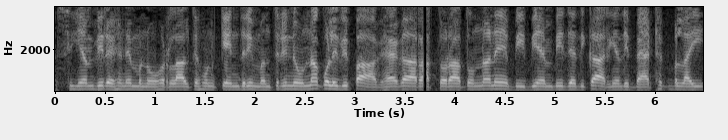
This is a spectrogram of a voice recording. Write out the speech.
ਸੀਐਮ ਵੀ ਰਹੇ ਨੇ ਮਨੋਹਰ ਲਾਲ ਤੇ ਹੁਣ ਕੇਂਦਰੀ ਮੰਤਰੀ ਨੇ ਉਹਨਾਂ ਕੋਲੇ ਵਿਭਾਗ ਹੈਗਾ। ਰਾਤੋਂ ਰਾਤ ਉਹਨਾਂ ਨੇ ਬੀਬੀਐਮਬੀ ਦੇ ਅਧਿਕਾਰੀਆਂ ਦੀ ਬੈਠਕ ਬੁਲਾਈ।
